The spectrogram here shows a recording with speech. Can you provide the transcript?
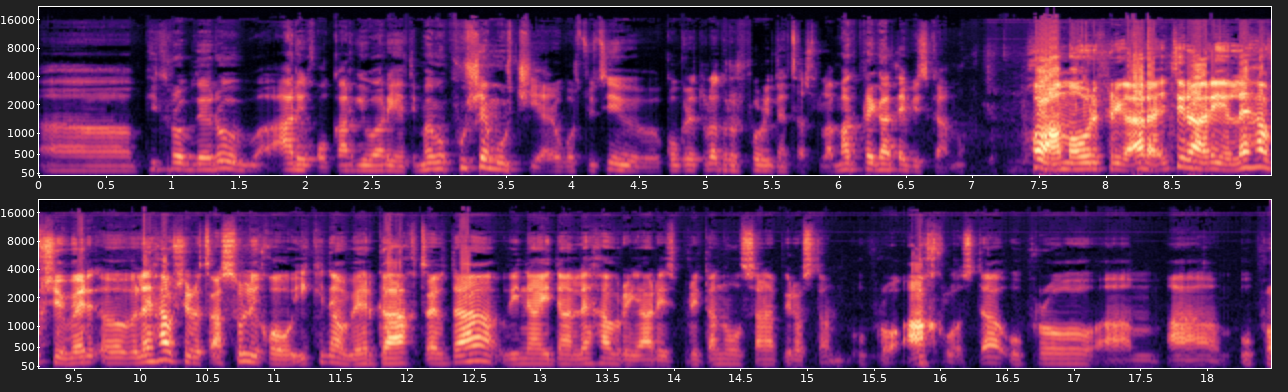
ფიქრობდე რომ არისო კარგი ვარიანტი. მაგრამ ფუშე მურჩია როგორც ვიცი კონკრეტულად როშფორიდან წასვლა მაგ ფრეგატების გამო. ხო ამ ორი ფრიგა არა იცი რა არის ლეჰავში ლეჰავში რო წასულიყო იქიდან ვერ გააღწევდა ვინაიდან ლეჰავრი არის ბრიტანულ სანაპიროსთან უფრო ახლოს და უფრო უფრო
